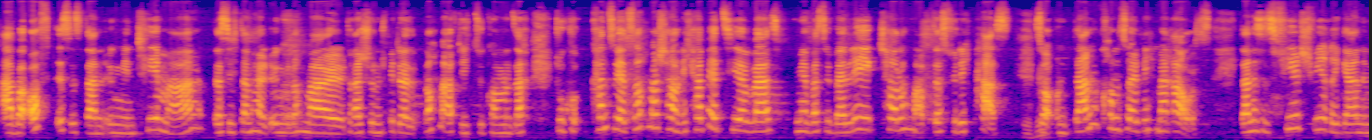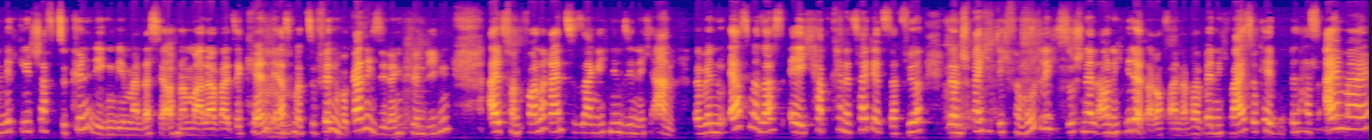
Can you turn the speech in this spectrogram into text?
Aber oft ist es dann irgendwie ein Thema, dass ich dann halt irgendwie nochmal drei Stunden später nochmal auf dich zukomme und sage, du kannst du jetzt nochmal schauen, ich habe jetzt hier was, mir was überlegt, schau nochmal, ob das für dich passt. Mhm. So, und dann kommst du halt nicht mehr raus. Dann ist es viel schwieriger, eine Mitgliedschaft zu kündigen, wie man das ja auch normalerweise kennt, mhm. erstmal zu finden, wo kann ich sie denn kündigen, als von vornherein zu sagen, ich nehme sie nicht an. Weil wenn du erstmal sagst, ey, ich habe keine Zeit jetzt dafür, dann spreche ich dich vermutlich so schnell auch nicht wieder darauf an. Aber wenn ich weiß, okay, du hast einmal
